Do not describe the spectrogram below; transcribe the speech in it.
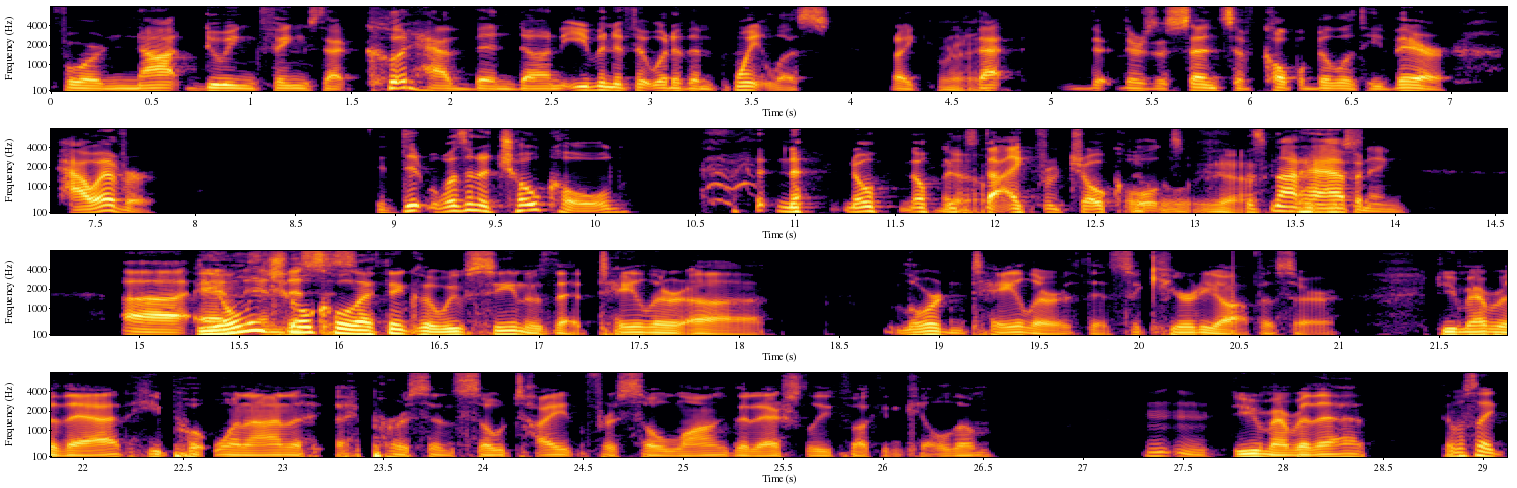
for not doing things that could have been done, even if it would have been pointless. Like Right. that, th- there's a sense of culpability there. However, it did, wasn't a chokehold. no, no, no one's No. dying from chokeholds. Yeah. It's not happening. Uh, The and- only and chokehold is- I think that we've seen is that Taylor, uh, Lord and Taylor, that security officer. Do you remember that he put one on a, a person so tight for so long that it actually fucking killed him? Mm-mm. Do you remember that? That was like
